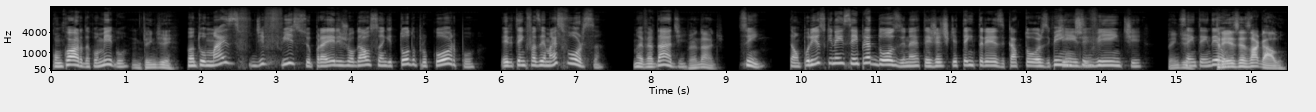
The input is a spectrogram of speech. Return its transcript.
Concorda comigo? Entendi. Quanto mais difícil para ele jogar o sangue todo pro corpo, ele tem que fazer mais força. Não é verdade? Verdade. Sim. Então, por isso que nem sempre é 12, né? Tem gente que tem 13, 14, 15, 20. 20. Entendi. Você entendeu? 13 é zagalo.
